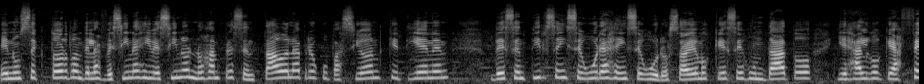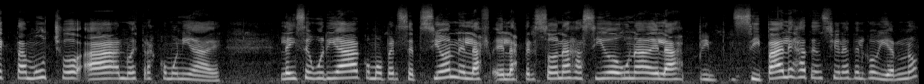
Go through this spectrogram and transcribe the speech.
en un sector donde las vecinas y vecinos nos han presentado la preocupación que tienen de sentirse inseguras e inseguros. Sabemos que ese es un dato y es algo que afecta mucho a nuestras comunidades. La inseguridad como percepción en las, personas ha sido una de las principales atenciones del gobierno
